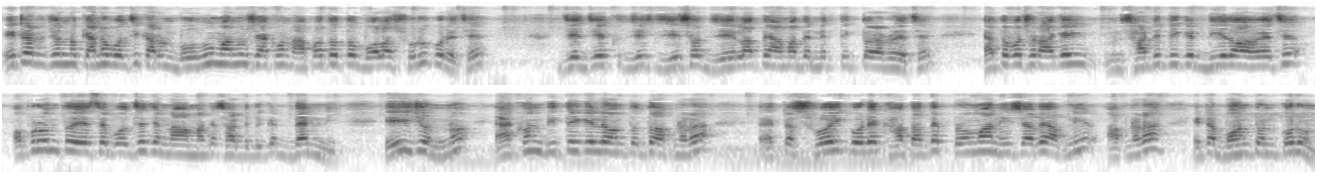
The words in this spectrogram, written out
এটার জন্য কেন বলছি? কারণ বহু মানুষ এখন আপাতত বলা শুরু করেছে যে যে যেসব জেলাতে আমাদের নেতৃত্বরা রয়েছে, এত বছর আগেই সার্টিফিকেট দিয়ে দেওয়া হয়েছে, অপরন্ত এসে বলছে যে না, আমাকে সার্টিফিকেট দেননি। এই জন্য এখন দিতে গেলে অন্তত আপনারা একটা সই করে খাতাতে প্রমাণ হিসাবে আপনি, আপনারা এটা বন্টন করুন।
